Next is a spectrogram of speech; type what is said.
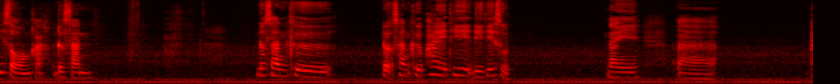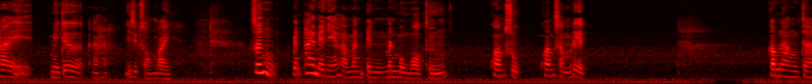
ที่สองค่ะ The Sun The Sun คือ The Sun คือไพ่ที่ดีที่สุด ในไพ่เมเจอร์นะคะ22ใบ ซึ่งเป็นไพ่เมนี้ค่ะ มันเป็นมันบ่งบอกถึงความสุขความสำเร็จกำลังจะ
